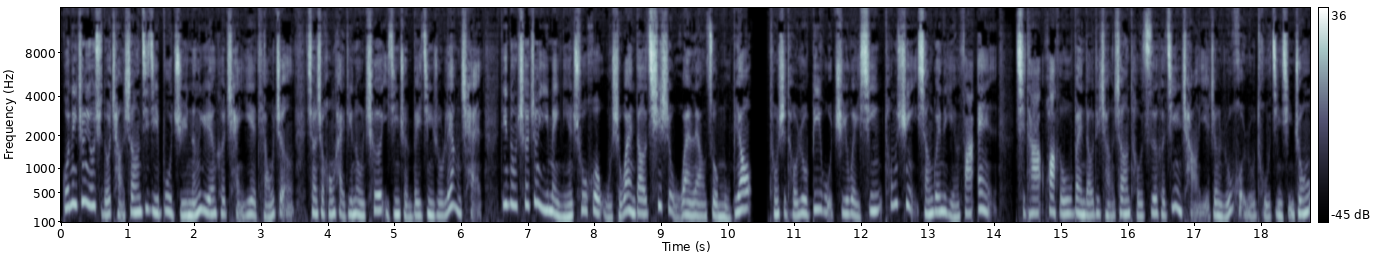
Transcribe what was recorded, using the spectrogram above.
国内正有许多厂商积极布局能源和产业调整，像是红海电动车已经准备进入量产，电动车正以每年出货五十万到七十五万辆做目标，同时投入 B 五 G 卫星通讯相关的研发案，其他化合物半导体厂商投资和进场也正如火如荼进行中。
